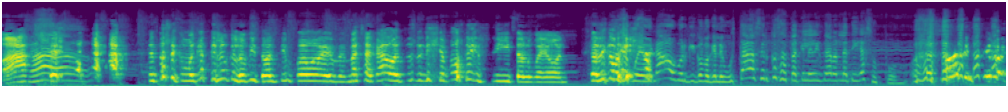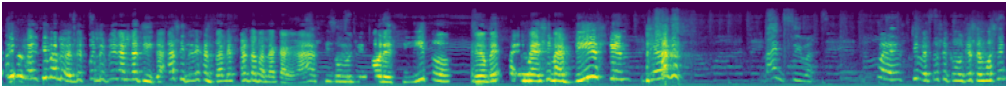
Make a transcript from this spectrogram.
¡Ah! Ah, Entonces como que este loco lo vi todo el tiempo eh, machacado, entonces dije, pobrecito el weón. Así como que, porque como que le gustaba hacer cosas para que le daran latigazos, po. encima, encima lo- después le pegan latigazos y le dejan toda la espalda para la cagada, así como que, pobrecito. Pero más encima es virgen, Claro. Encima. Más encima, entonces como que se emociona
